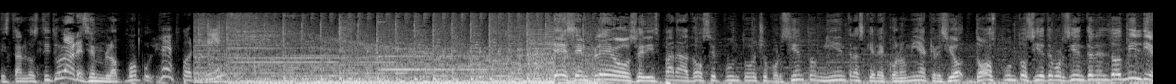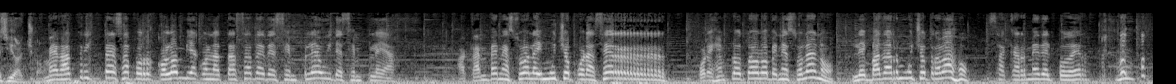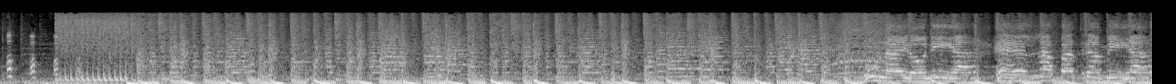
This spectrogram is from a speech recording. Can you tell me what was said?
están los titulares en Blog Populi. Por fin. Desempleo se dispara a 12.8%, mientras que la economía creció 2.7% en el 2018. Me da tristeza por Colombia con la tasa de desempleo y desemplea. Acá en Venezuela hay mucho por hacer. Por ejemplo, a todos los venezolanos les va a dar mucho trabajo sacarme del poder. Ironía en la patria mía.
